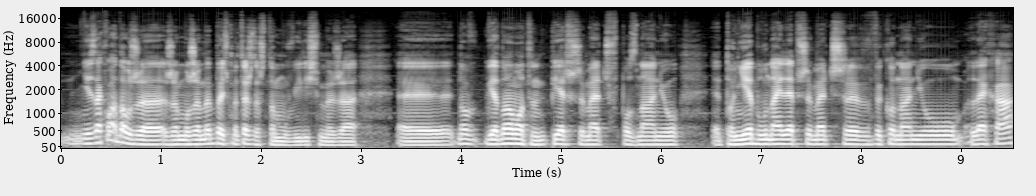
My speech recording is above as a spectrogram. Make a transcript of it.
nie zakładał, że, że możemy być. My też zresztą mówiliśmy, że no wiadomo, ten pierwszy mecz w Poznaniu to nie był najlepszy mecz w wykonaniu Lecha.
